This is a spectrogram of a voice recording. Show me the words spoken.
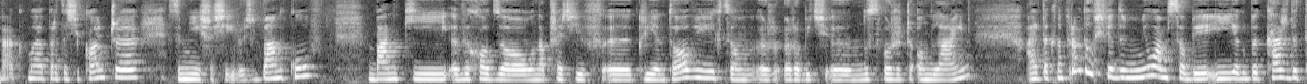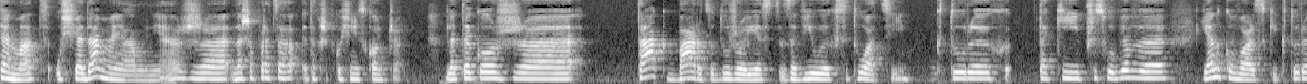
Tak, moja praca się kończy, zmniejsza się ilość banków, banki wychodzą naprzeciw y, klientowi, chcą robić y, mnóstwo rzeczy online, ale tak naprawdę uświadomiłam sobie i jakby każdy temat uświadamia mnie, że nasza praca tak szybko się nie skończy. Dlatego, że tak bardzo dużo jest zawiłych sytuacji, których taki przysłowiowy Jan Kowalski, który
